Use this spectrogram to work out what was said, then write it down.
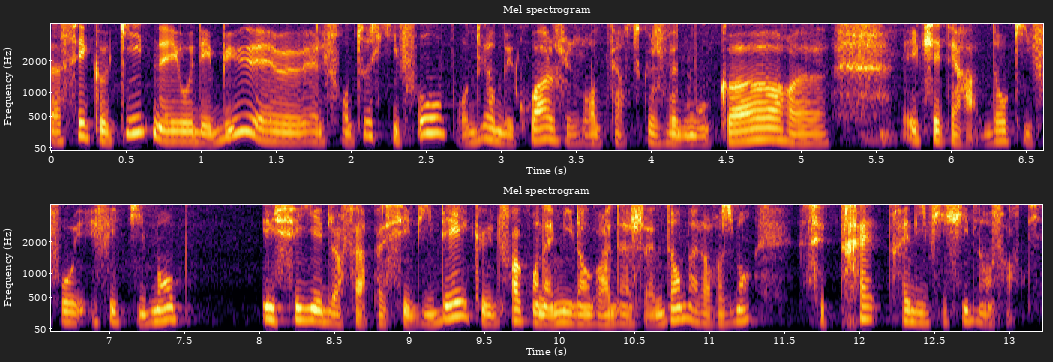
assez coquines et au début, elles, font tout ce qu'il faut pour dire mais quoi, j'ai le droit de faire ce que je veux de mon corps, euh, etc. Donc il faut effectivement essayer de leur faire passer l'idée qu'une fois qu'on a mis l'engrenage là-dedans, malheureusement, c'est très très difficile d'en sortir.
